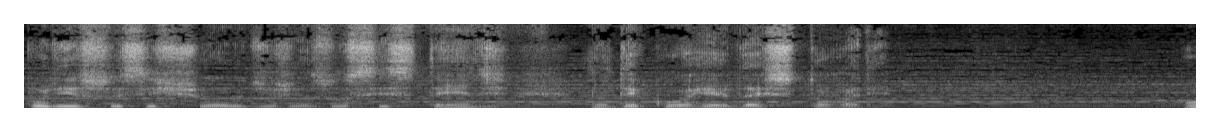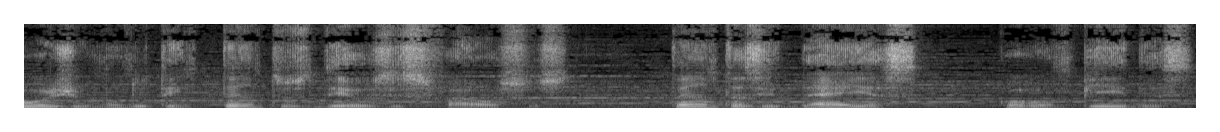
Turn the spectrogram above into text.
Por isso, esse choro de Jesus se estende no decorrer da história. Hoje o mundo tem tantos deuses falsos, tantas ideias corrompidas,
